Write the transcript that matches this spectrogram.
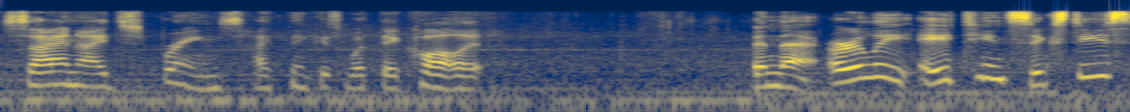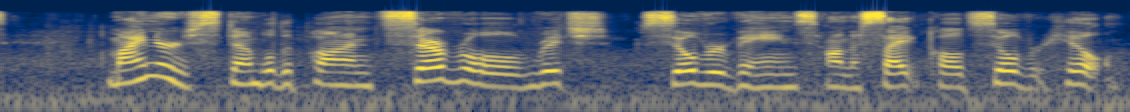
Cyanide Springs, I think is what they call it. In the early 1860s, miners stumbled upon several rich silver veins on a site called Silver Hill.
